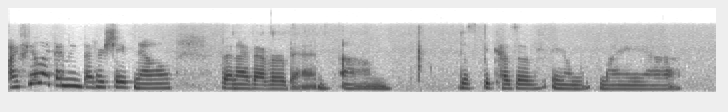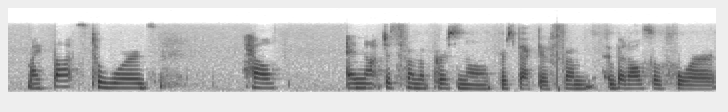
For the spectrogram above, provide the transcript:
I feel like I'm in better shape now than I've ever been. Um, just because of you know my uh, my thoughts towards health and not just from a personal perspective, from but also for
